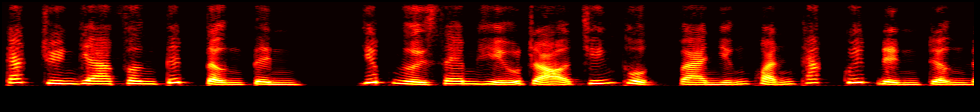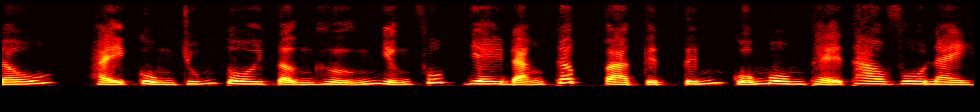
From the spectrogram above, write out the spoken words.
Các chuyên gia phân tích tận tình, giúp người xem hiểu rõ chiến thuật và những khoảnh khắc quyết định trận đấu. Hãy cùng chúng tôi tận hưởng những phút giây đẳng cấp và kịch tính của môn thể thao vua này.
